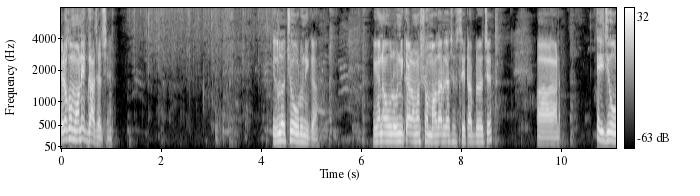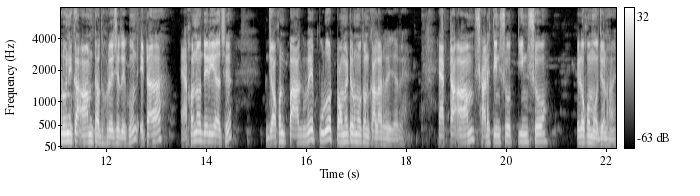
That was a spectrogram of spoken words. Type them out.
এরকম অনেক গাছ আছে। এগুলো হচ্ছে অরুণিকা। এখানে অরুণিকার আমার সব মাদার গাছের সেট রয়েছে। আর এই যে অরুণিকা আমটা ধরেছে দেখুন, এটা এখনও দেরি আছে। যখন পাকবে পুরো টমেটোর মতন কালার হয়ে যাবে। একটা আম সাড়ে তিনশো তিনশো এরকম ওজন হয়।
